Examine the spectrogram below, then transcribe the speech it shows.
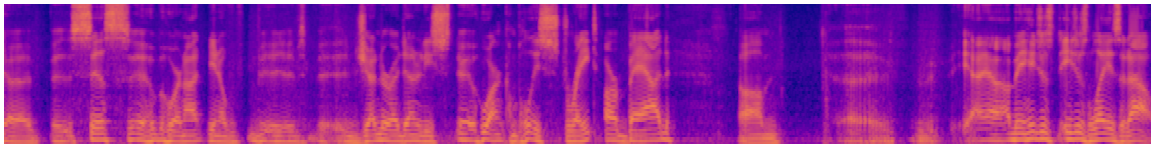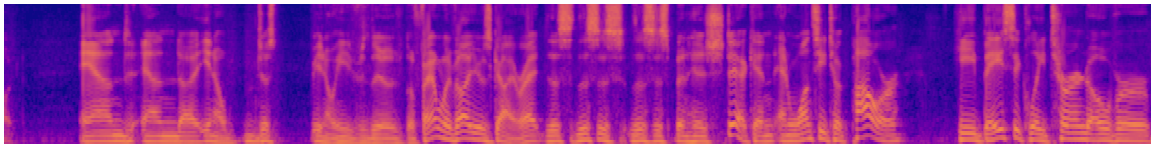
uh, cis, uh, who are not, you know, uh, gender identity, uh, who aren't completely straight are bad. Um, I mean, he just he just lays it out, and and you know just you know, he's the, the family values guy, right? This this is this has been his shtick, and and once he took power, he basically turned over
